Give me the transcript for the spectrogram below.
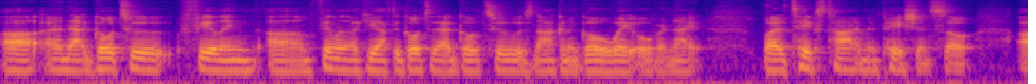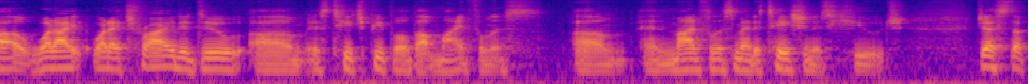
uh, and that go-to feeling, um, feeling like you have to go to that go-to, is not going to go away overnight. But it takes time and patience. So, uh, what I what I try to do um, is teach people about mindfulness, um, and mindfulness meditation is huge. Just the,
